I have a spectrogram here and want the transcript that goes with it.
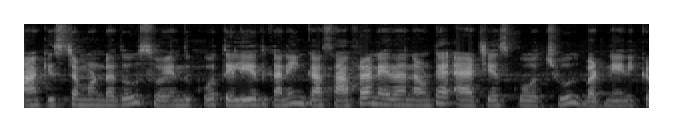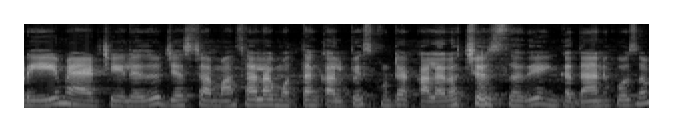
నాకు ఇష్టం ఉండదు. సో ఎందుకో తెలియదు కానీ ఇంకా సాఫ్రాన్ ఏదైనా ఉంటే యాడ్ చేసుకోవచ్చు. బట్ నేను ఇక్కడ ఏం యాడ్ చేయలేదు. జస్ట్ ఆ మసాలా మొత్తం కలిపేసుకుంటే ఆ కలర్ వచ్చేస్తుంది. ఇంకా దానికోసం కోసం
